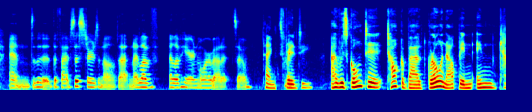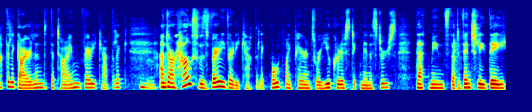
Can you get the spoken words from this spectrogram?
and the the five sisters and all of that and i love i love hearing more about it so thanks bridgie I was going to talk about growing up in, in Catholic Ireland at the time, very Catholic. Mm-hmm. And our house was very, very Catholic. Both my parents were Eucharistic ministers. That means that eventually they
